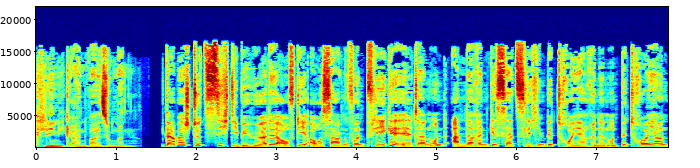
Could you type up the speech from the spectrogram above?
Klinikeinweisungen. Dabei stützt sich die Behörde auf die Aussagen von Pflegeeltern und anderen gesetzlichen Betreuerinnen und Betreuern,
